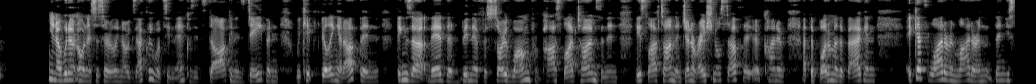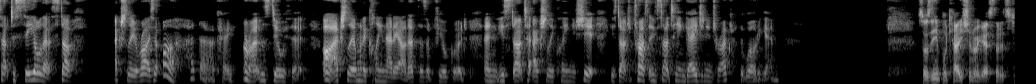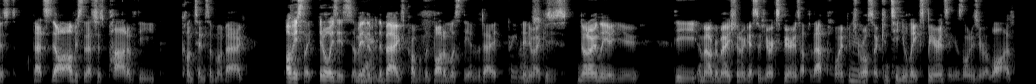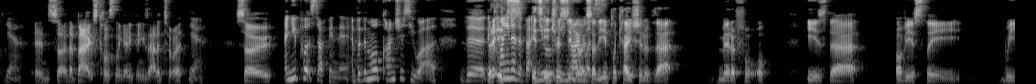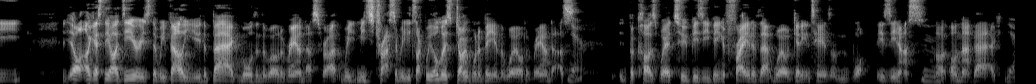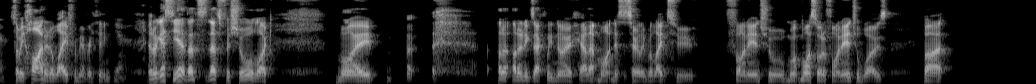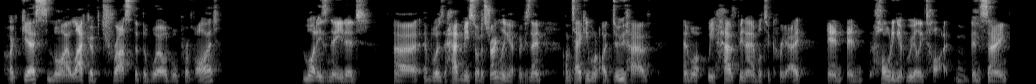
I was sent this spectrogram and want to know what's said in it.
you know, we don't necessarily know exactly what's in there because it's dark and it's deep and we keep filling it up and things are there that have been there for so long from past lifetimes and then this lifetime and generational stuff that are kind of at the bottom of the bag and it gets lighter and lighter and then you start to see all that stuff actually arise. Like, oh, had that. Okay. All right, let's deal with it. Oh, actually, I'm going to clean that out. That doesn't feel good. And you start to actually clean your shit. You start to trust and you start to engage and interact with the world again. So is the implication, I guess, that it's just that's oh, obviously that's just part of the contents of my bag. Obviously, it always is. I mean, yeah. the, the, bag's probably bottomless at the end of the day. Pretty much. Anyway, because not only are you the amalgamation, I guess, of your experience up to that point, but mm. you're also continually experiencing as long as you're alive. Yeah. And so that bag's constantly getting things added to it. Yeah. So and you put stuff in there, and but the more conscious you are, the the cleaner the bag. It's you, interesting you know though. So the implication of that metaphor is that obviously we I guess the idea is that we value the bag more than the world around us, right? We mistrust, and we, it's like we almost don't want to be in the world around us, yeah. Because we're too busy being afraid of that world getting its hands on what is in us mm. on that bag. Yeah. So we hide it away from everything. Yeah. And I guess yeah, that's that's for sure. Like my, uh, I don't I don't exactly know how that might necessarily relate to financial my, my sort of financial woes, but I guess my lack of trust that the world will provide what is needed uh, was had me sort of strangling it because then I'm taking what I do have and what we have been able to create and and holding it really tight mm. and saying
